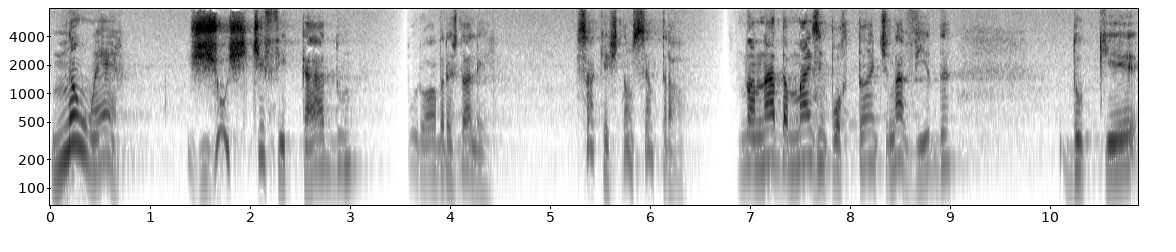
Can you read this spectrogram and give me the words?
não é justificado por obras da lei. Isso é uma questão central. Não há nada mais importante na vida do que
